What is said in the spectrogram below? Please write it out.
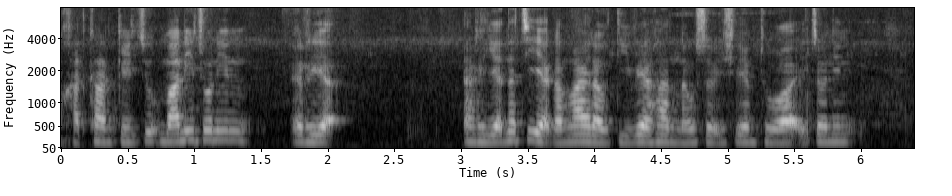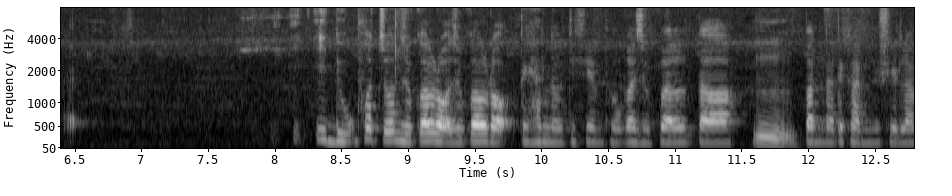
a khat khan ke chu mani chonin ria ria na chi ya ka ngai lo ti ve khan no so isem thua e eh, chonin i du pho chon jukal ro jukal ro te han lo ti fem thu ka jukal ta. Pan na te khan shila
